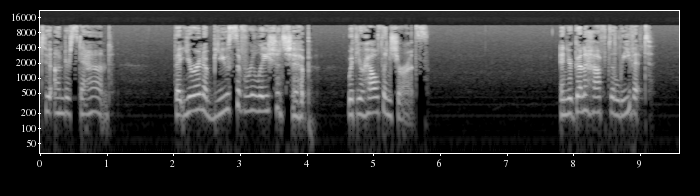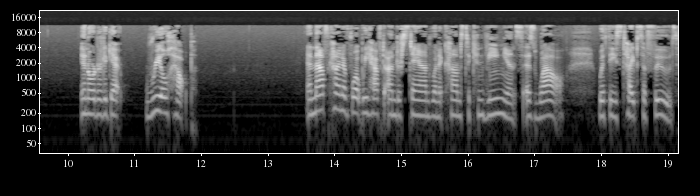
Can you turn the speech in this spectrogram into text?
to understand that you're in an abusive relationship with your health insurance. And you're going to have to leave it in order to get real help. And that's kind of what we have to understand when it comes to convenience as well with these types of foods.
